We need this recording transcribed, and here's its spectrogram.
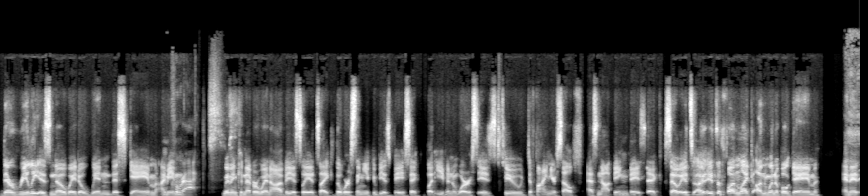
there really is no way to win this game. I mean, correct. women can never win. Obviously, it's like the worst thing you can be is basic, but even worse is to define yourself as not being basic. So it's a, it's a fun like unwinnable game, and it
